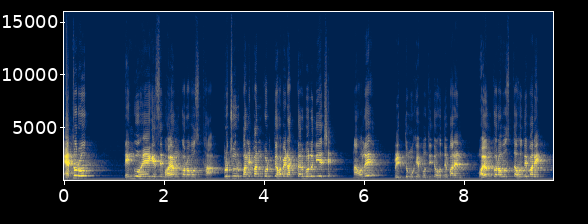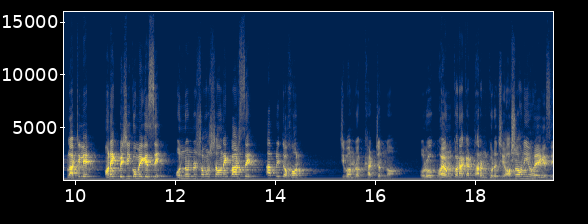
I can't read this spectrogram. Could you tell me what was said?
এত রোগ, ডেঙ্গু হয়ে গেছে, ভয়ঙ্কর অবস্থা, প্রচুর পানি পান করতে হবে, ডাক্তার বলে দিয়েছে। না হলে মৃত্যু মুখে পতিত হতে পারেন, ভয়ঙ্কর অবস্থা হতে পারে, প্লাটিলেট অনেক বেশি কমে গেছে, অন্য অন্য সমস্যা অনেক বাড়ছে। আপনি তখন জীবন রক্ষার জন্য রোগ ভয়ঙ্কর আকার ধারণ করেছে, অসহনীয় হয়ে গেছে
